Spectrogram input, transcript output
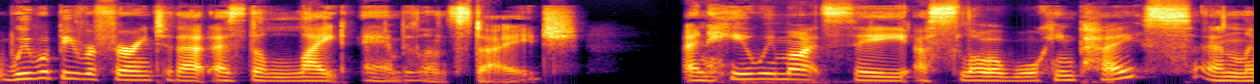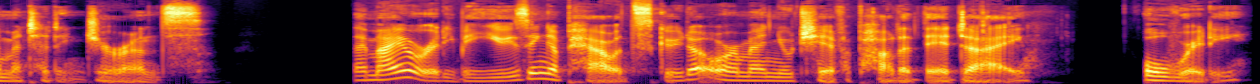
we would be referring to that as the late ambulant stage. And here we might see a slower walking pace and limited endurance. They may already be using a powered scooter or a manual chair for part of their day already.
